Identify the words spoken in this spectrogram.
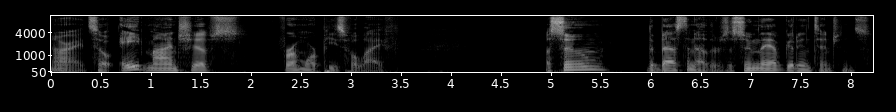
All right, so eight mind shifts for a more peaceful life. Assume the best in others, assume they have good intentions.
